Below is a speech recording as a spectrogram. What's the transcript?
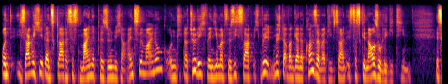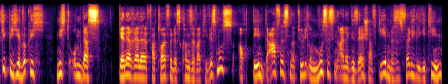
Und ich sage hier ganz klar, das ist meine persönliche Einzelmeinung. Und natürlich, wenn jemand für sich sagt, ich möchte aber gerne konservativ sein, ist das genauso legitim. Es geht mir hier wirklich nicht um das generelle Verteufeln des Konservativismus. Auch den darf es natürlich und muss es in einer Gesellschaft geben. Das ist völlig legitim.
